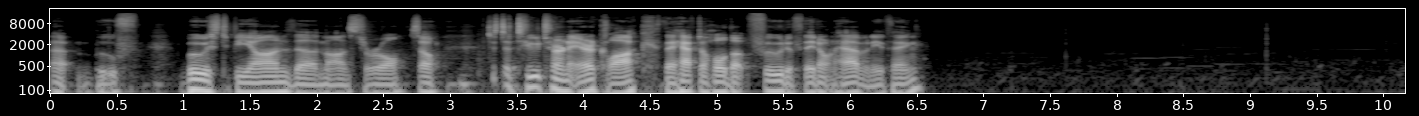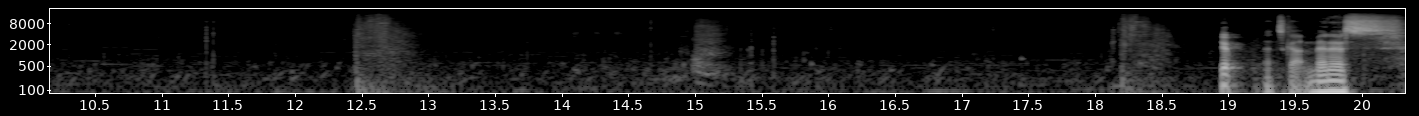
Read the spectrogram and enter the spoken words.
uh, boof, boost beyond the monster role. So, just a two-turn air clock. They have to hold up food if they don't have anything. Yep, that's got Menace.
